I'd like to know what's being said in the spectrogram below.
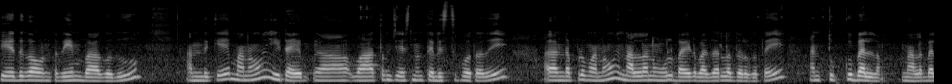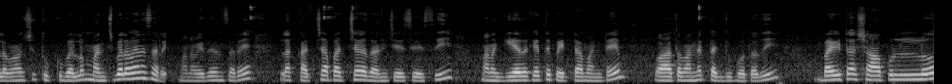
చేదుగా ఉంటుంది ఏం బాగోదు. అందుకే మనం ఈ టైం వాతం చేసిన తెలిసిపోతుంది. అలాంటప్పుడు మనం నల్ల నువ్వులు బయట బజార్లో దొరుకుతాయి. అండ్ తుక్కు బెల్లం నల్ల బెల్లం వచ్చి తుక్కు బెల్లం మంచి బెల్లం అయినా సరే మనం ఏదైనా సరే ఇలా కచ్చా పచ్చగా దంచేసేసి మన గేదెకైతే పెట్టామంటే వాతం అనేది తగ్గిపోతుంది. బయట షాపుల్లో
